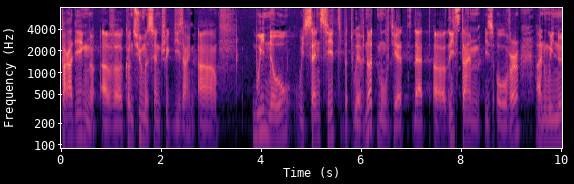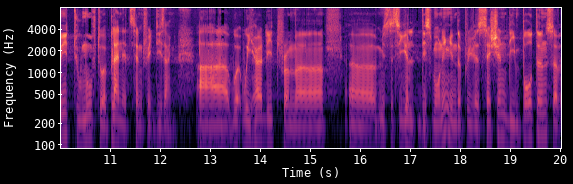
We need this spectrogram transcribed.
paradigm of uh, consumer-centric design. Uh, we know, we sense it, but we have not moved yet, that uh, this time is over and we need to move to a planet-centric design. Uh, we heard it from uh, uh, Mr. Siegel this morning in the previous session, the importance of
